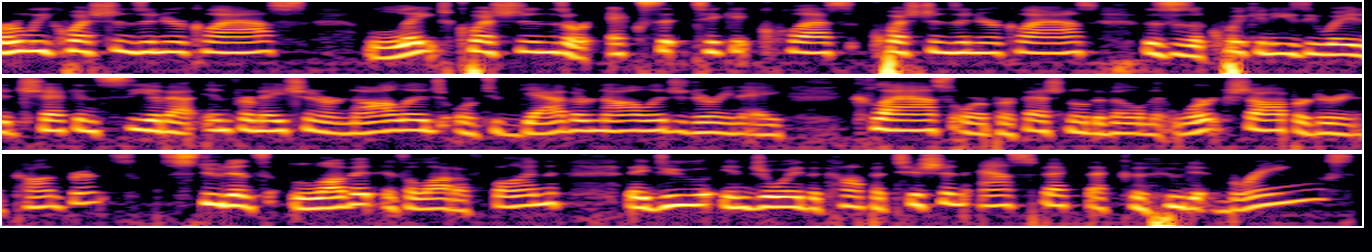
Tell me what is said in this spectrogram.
early questions in your class, late questions or exit ticket class questions in your class. This is a quick and easy way to check and see about information or knowledge or to gather knowledge during a class or a professional development workshop or during a conference. Students love it. It's a lot of fun. They do enjoy the competition aspect that Kahoot it brings,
